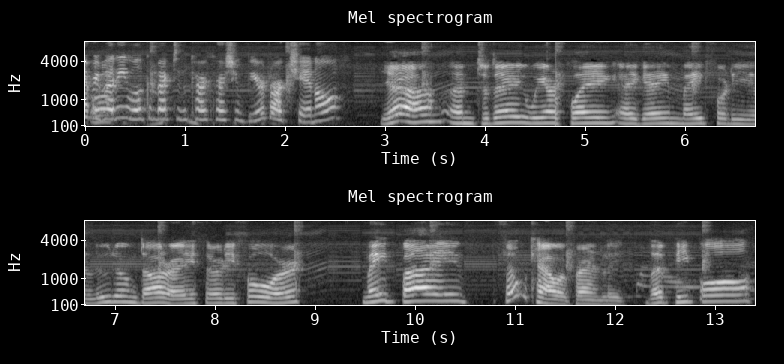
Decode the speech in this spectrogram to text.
everybody, welcome back to the Car Crash and Beard Rock channel. Yeah, and today we are playing a game made for the Ludum Dare 34, made by Film Cow apparently. The people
